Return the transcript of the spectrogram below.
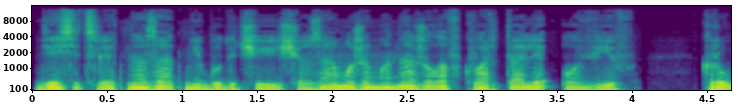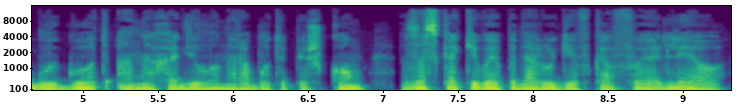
Десять лет назад, не будучи еще замужем, она жила в квартале Овив. Круглый год она ходила на работу пешком, заскакивая по дороге в кафе «Лео»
